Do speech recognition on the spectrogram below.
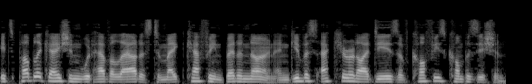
Its publication would have allowed us to make caffeine better known and give us accurate ideas of coffee's composition.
